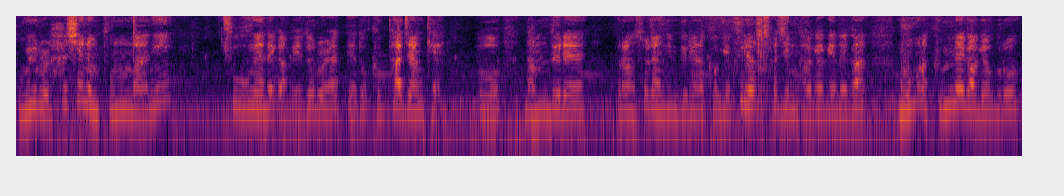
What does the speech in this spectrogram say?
보유를 하시는 분만이 추후에 내가 매도를 할 때도 급하지 않게 또 남들의 그런 소장님들이나 거기에 후려쳐진 가격에 내가 너무나 급매 가격으로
